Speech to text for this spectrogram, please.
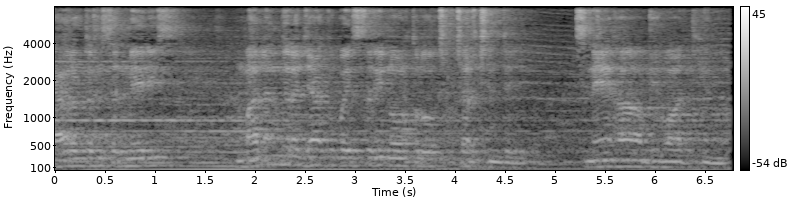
Carrollton Saint Mary's Malankara Jacobite Syrian Orthodox ചർച്ചിന്റെ സ്നേഹാഭിവാദ്യങ്ങൾ.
